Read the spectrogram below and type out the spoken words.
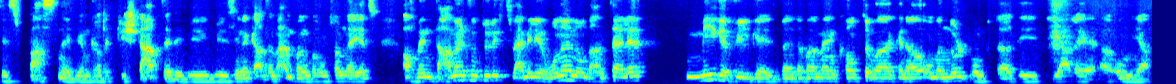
das passt nicht, wir haben gerade gestartet, wir, wir sind ja ganz am Anfang, warum sollen wir jetzt, auch wenn damals natürlich zwei Millionen und Anteile mega viel Geld, weil da war mein Konto war genau um einen Nullpunkt äh, die Jahre äh, umher.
